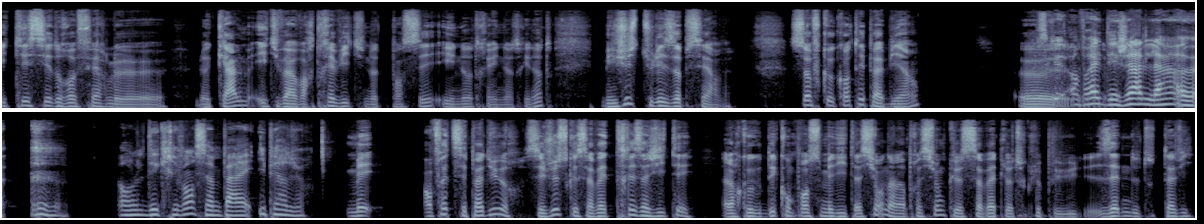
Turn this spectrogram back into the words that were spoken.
Et tu essaies de refaire le, le calme et tu vas avoir très vite une autre pensée et une autre et une autre et une autre. Mais juste tu les observes. Sauf que quand t'es pas bien. Parce euh, que, en vrai, déjà, là, euh, en le décrivant, ça me paraît hyper dur. mais en fait, c'est pas dur. C'est juste que ça va être très agité. Alors que dès qu'on pense méditation, on a l'impression que ça va être le truc le plus zen de toute ta vie.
